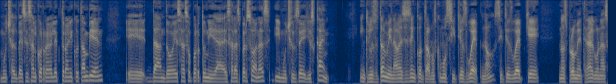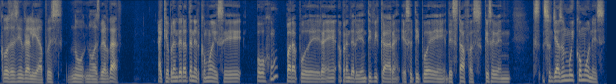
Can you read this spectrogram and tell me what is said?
muchas veces al correo electrónico también, eh, dando esas oportunidades a las personas y muchos de ellos caen. Incluso también a veces encontramos como sitios web, ¿no? Sitios web que nos prometen algunas cosas y en realidad pues no, no es verdad. Hay que aprender a tener como ese ojo para poder eh, aprender a identificar ese tipo de, de estafas que se ven son- ya son muy comunes.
